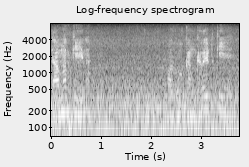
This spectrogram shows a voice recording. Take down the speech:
डामर की है ना और वो कंक्रीट की है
